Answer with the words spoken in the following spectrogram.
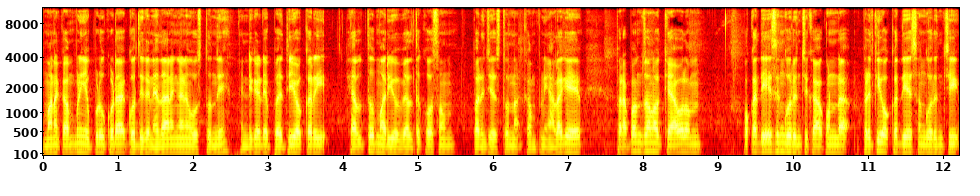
మన కంపెనీ ఎప్పుడు కూడా కొద్దిగా నిదానంగానే వస్తుంది. ఎందుకంటే ప్రతి ఒక్కరి హెల్త్ మరియు వెల్త్ కోసం పనిచేస్తున్న కంపెనీ. అలాగే ప్రపంచంలో కేవలం ఒక దేశం గురించి కాకుండా ప్రతి ఒక్క దేశం గురించి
